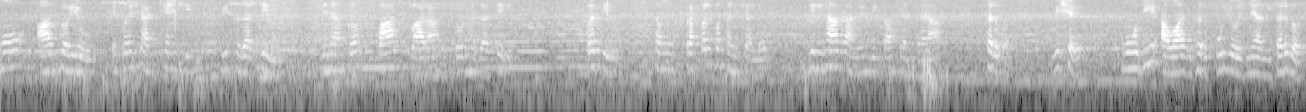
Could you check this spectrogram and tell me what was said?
मो आघयो एकोणीसशे अठ्ठ्याऐंशी वीस हजार तेवीस दिनांक पाच बारा दोन हजार तेवीस. प्रति सं प्रकल्प संचालक जिल्हा ग्रामीण विकास यंत्रणा सर्व. विषय मोदी आवाज घरकुल योजनेअंतर्गत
